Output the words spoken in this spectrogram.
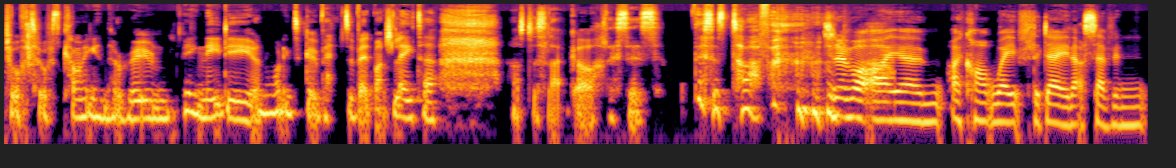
daughter was coming in the room being needy and wanting to go to bed much later. I was just like, oh, this is this is tough. Do you know what? I um I can't wait for the day that seven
